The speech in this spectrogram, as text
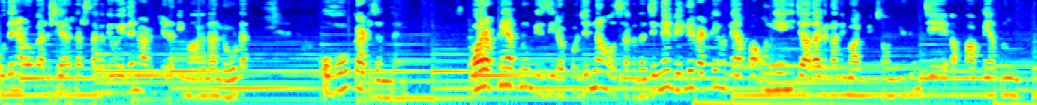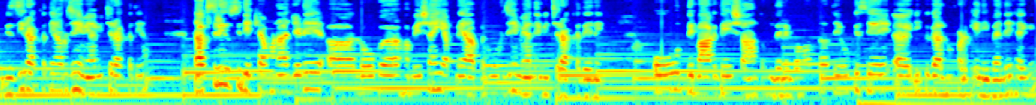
ਉਹਦੇ ਨਾਲ ਉਹ ਗੱਲ ਸ਼ੇਅਰ ਕਰ ਸਕਦੇ ਹੋ, ਇਹਦੇ ਨਾਲ ਜਿਹੜਾ ਦਿਮਾਗ ਦਾ ਲੋਡ ਹੈ, ਉਹ ਘਟ ਜਾਂਦਾ ਹੈ। ਔਰ ਆਪਣੇ ਆਪ ਨੂੰ ਬਿਜ਼ੀ ਰੱਖੋ, ਜਿੰਨਾ ਹੋ ਸਕਦਾ, ਜਿੰਨੇ ਵਿਹਲੇ ਬੈਠੇ ਹੁੰਨੇ ਆਪਾਂ, ਉਨੀਆਂ ਹੀ ਜ਼ਿਆਦਾ ਗੱਲਾਂ ਦਿਮਾਗ ਵਿੱਚ ਆਉਂਦੀਆਂ ਨੇ, ਜੇ ਆਪਾਂ ਆਪਣੇ ਆਪ ਨੂੰ ਬਿਜ਼ੀ ਰੱਖਦੇ ਹਾਂ ਰੁਝੇਵਿਆਂ ਵਿੱਚ ਰੱਖਦੇ ਹਾਂ। ਤਾਂ ਅਕਸਰ ਹੀ ਤੁਸੀਂ ਦੇਖਿਆ ਹੋਣਾ ਜਿਹੜੇ ਲੋਕ ਹਮੇਸ਼ਾ ਹੀ ਆਪਣੇ ਆਪ ਨੂੰ ਰੁਝੇਵਿਆਂ ਦੇ ਵਿੱਚ ਰੱਖਦੇ ਨੇ। ਉਹ ਦਿਮਾਗ ਦੇ ਸ਼ਾਂਤ ਹੁੰਦੇ ਨੇ ਬਹੁਤ, ਤੇ ਉਹ ਕਿਸੇ ਇੱਕ ਗੱਲ ਨੂੰ ਫੜ ਕੇ ਨਹੀਂ ਬਹਿੰਦੇ ਹੈਗੇ।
